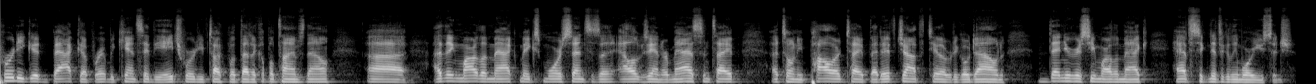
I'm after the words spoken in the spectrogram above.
pretty good backup, right? We can't say the H word. You've talked about that a couple times now. Uh, I think Marlon Mack makes more sense as an Alexander Mattison type, a Tony Pollard type. That if Jonathan Taylor were to go down, then you're going to see Marlon Mack have significantly more usage.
